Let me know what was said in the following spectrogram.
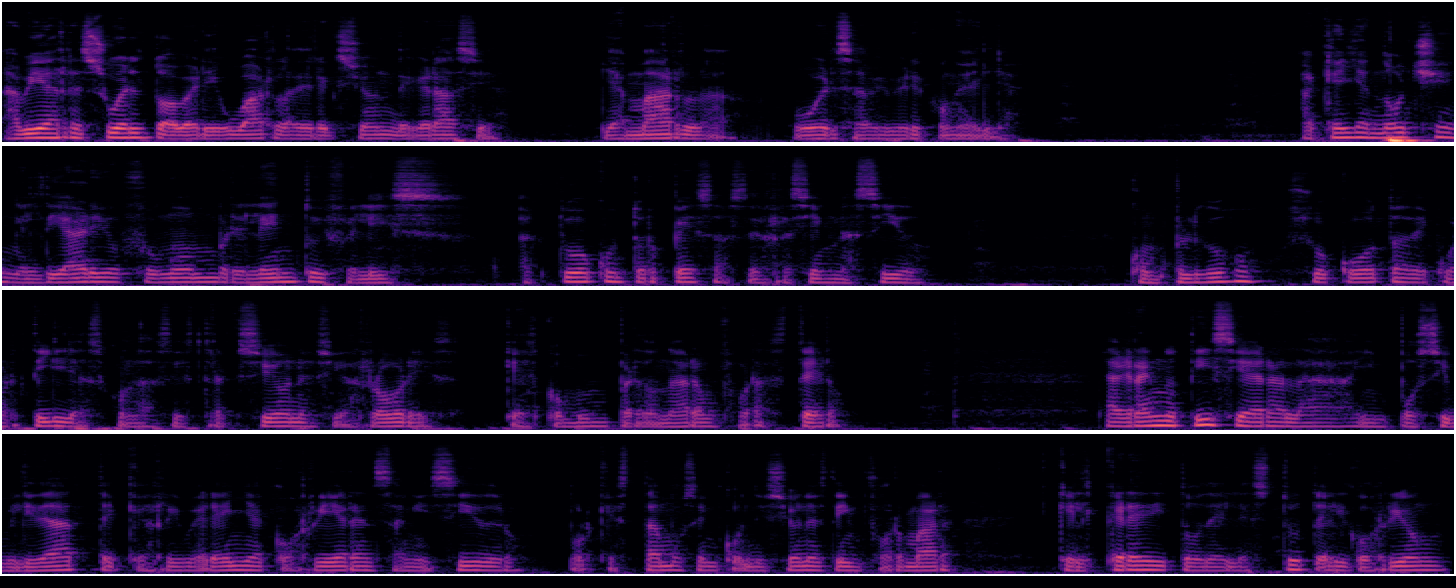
Había resuelto averiguar la dirección de Gracia y amarla o irse a vivir con ella. Aquella noche en el diario fue un hombre lento y feliz. Actuó con torpezas de recién nacido. Cumplió su cuota de cuartillas con las distracciones y errores que es común perdonar a un forastero. La gran noticia era la imposibilidad de que Ribereña corriera en San Isidro, porque estamos en condiciones de informar que el crédito del Estut El Gorrión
